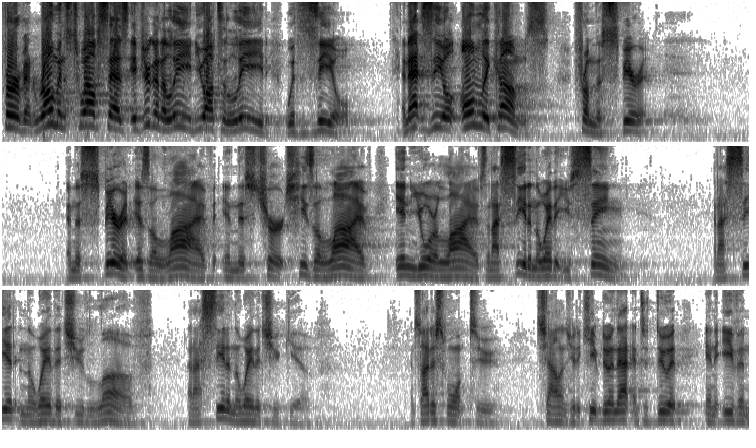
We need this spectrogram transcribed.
fervent. Romans 12 says if you're going to lead, you ought to lead with zeal. And that zeal only comes from the Spirit. And the Spirit is alive in this church. He's alive in your lives. And I see it in the way that you sing. And I see it in the way that you love. And I see it in the way that you give. And so I just want to challenge you to keep doing that and to do it in even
